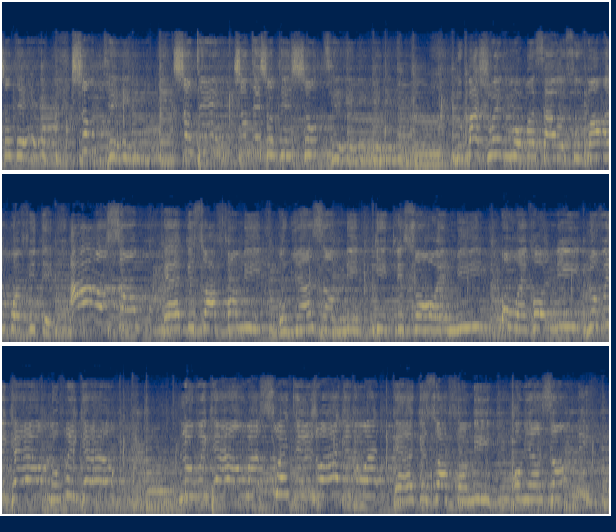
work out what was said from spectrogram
Chanter, chanter, chanter, chanter, chanter, chanter. Nous pas jouer de moment ça souvent en profiter. Ah, ensemble, quelle que soit famille ou bien amis, quitte les son ennemis ou inconnus. L'ouvrir cœur, l'ouvrir cœur, l'ouvrir cœur, on va souhaiter joyeux Noël, quelle que soit famille ou bien amis.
